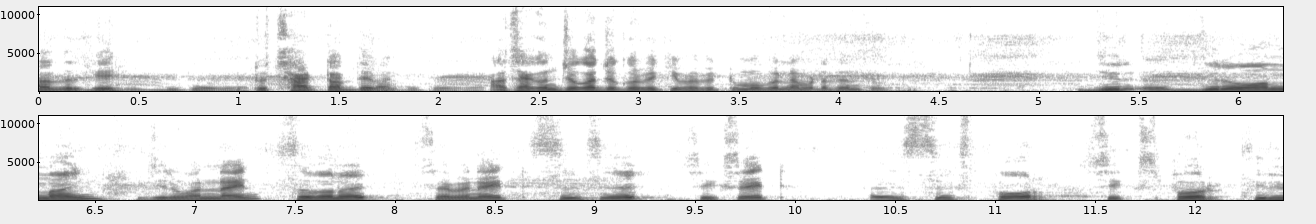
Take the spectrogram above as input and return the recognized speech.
তাদেরকে দিতে হবে। একটু ছাড়টার দেবেন আচ্ছা এখন যোগাযোগ করবে কীভাবে? একটু মোবাইল নাম্বারটা দেন তো। Zero one nine zero one nine seven eight seven eight six eight six eight six four six four three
